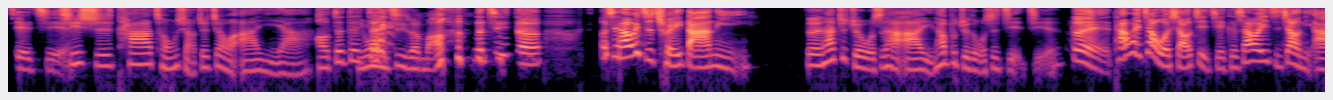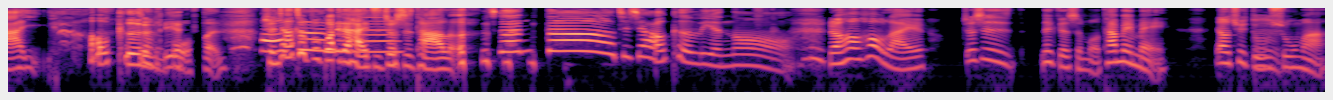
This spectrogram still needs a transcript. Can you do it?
姐姐。其实他从小就叫我阿姨呀。哦，对对，你忘记了吗？我记得，而且他会一直捶打你。对，他就觉得我是他阿姨，他不觉得我是姐姐。对，他会叫我小姐姐，可是他会一直叫你阿姨，好可怜，过分。全家最不乖的孩子就是他了，真 的，姐姐好可怜哦。然后后来就是那个什么，他妹妹要去读书嘛，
